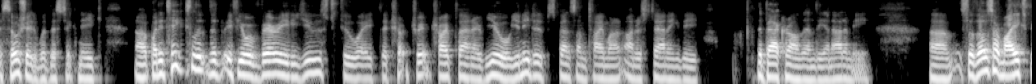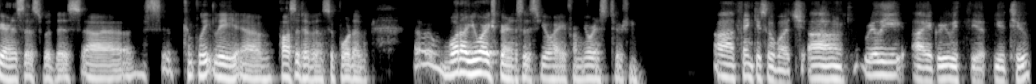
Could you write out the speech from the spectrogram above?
associated with this technique. Uh, but it takes if you're very used to a the tri- triplanar view, you need to spend some time on understanding the the background and the anatomy. Um, so those are my experiences with this, uh, completely um, positive and supportive. Uh, what are your experiences, Yohei, from your institution? Uh, thank you so much. Really, I agree with you, you too.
